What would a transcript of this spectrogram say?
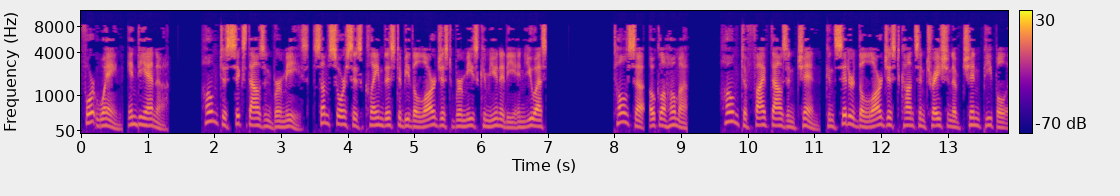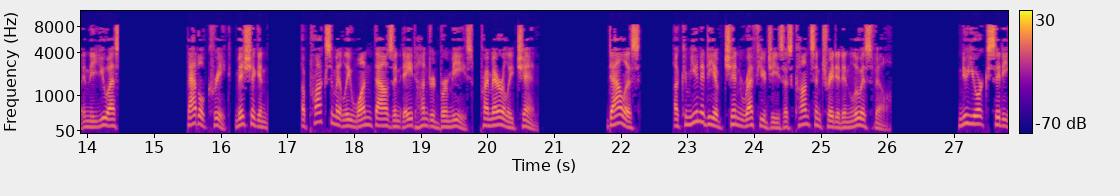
Fort Wayne, Indiana home to 6,000 Burmese, some sources claim this to be the largest Burmese community in U.S. Tulsa, Oklahoma Home to 5,000 Chin, considered the largest concentration of Chin people in the U.S. Battle Creek, Michigan approximately 1,800 Burmese, primarily Chin. Dallas a community of Chin refugees is concentrated in Lewisville. New York City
